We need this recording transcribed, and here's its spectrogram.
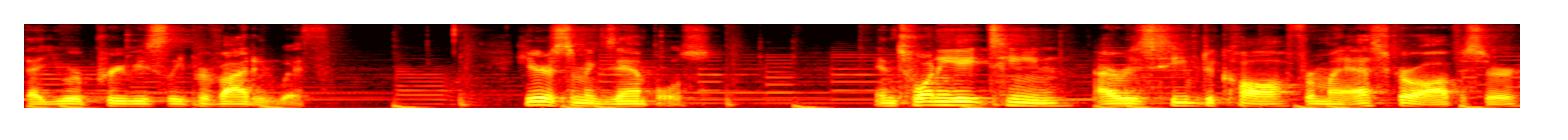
that you were previously provided with. Here are some examples. In 2018, I received a call from my escrow officer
